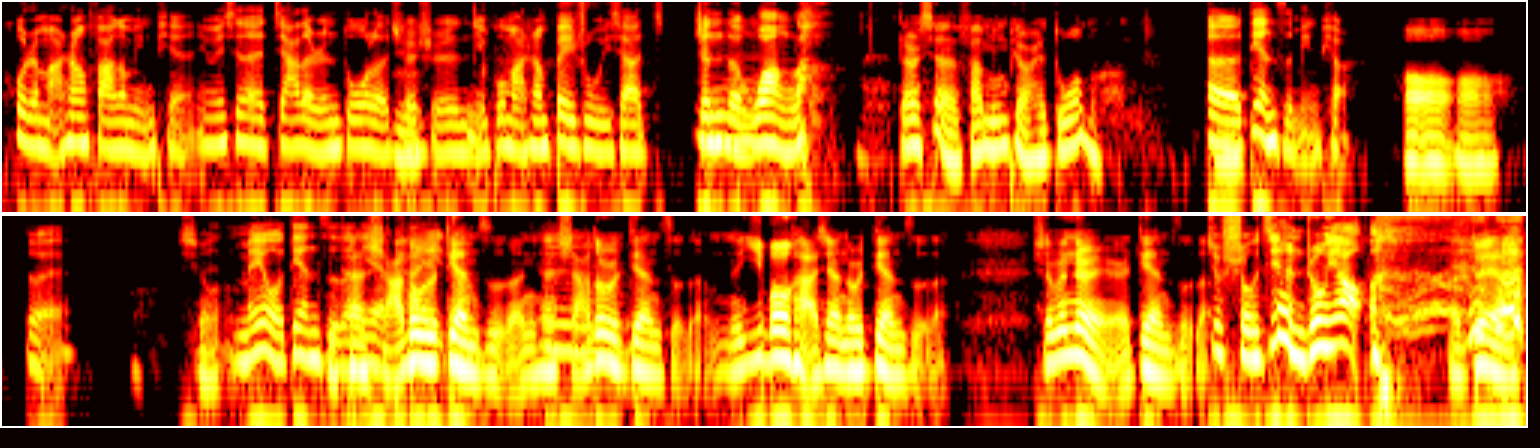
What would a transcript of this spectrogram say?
或者马上发个名片，因为现在加的人多了，确嗯实你不马上备注一下，真的嗯忘了。但是现在发名片还多吗？呃，嗯电子名片，哦哦哦，对，行。没有电子的你看啥都是电子的，你看啥都是嗯电子的，那医保卡现在都是电子的，身份证也是电子的，就手机很重要，啊对啊。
